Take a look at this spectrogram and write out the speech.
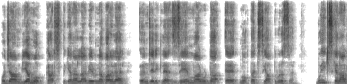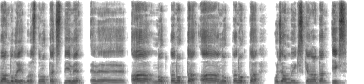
Hocam yamuk karşılıklı kenarlar birbirine paralel. Öncelikle z'm var burada. Evet nokta açısı yaptı burası. Bu x kenardan dolayı burası da nokta açısı değil mi? Evet. A nokta nokta A nokta nokta. Hocam bu x kenardan x.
